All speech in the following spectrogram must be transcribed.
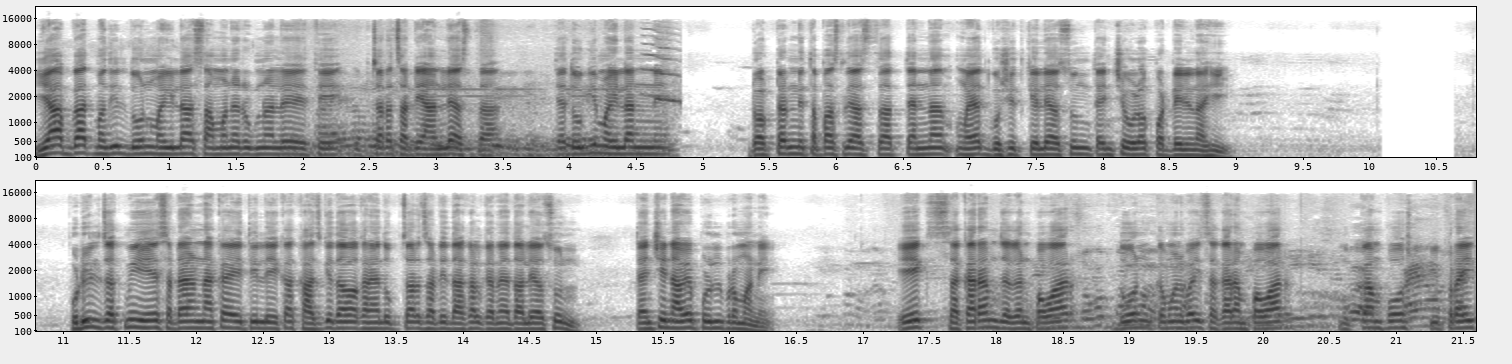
या अपघातमधील दोन महिला सामान्य रुग्णालय येथे उपचारासाठी आणले असता त्या दोघी महिलांनी डॉक्टरने तपासले असता त्यांना मयात घोषित केले असून त्यांची ओळख पटलेली नाही. पुढील जखमी हे सटाणा नाका येथील एका खाजगी दवाखान्यात उपचारासाठी दाखल करण्यात आले असून त्यांची नावे पुढीलप्रमाणे. एक सकाराम जगन पवार. दोन कमलबाई सकाराम पवार. मुक्काम पोस्ट पिपराई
